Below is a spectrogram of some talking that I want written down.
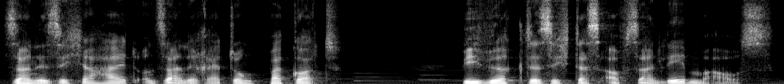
seine Sicherheit und seine Rettung bei Gott. Wie wirkte sich das auf sein Leben aus?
